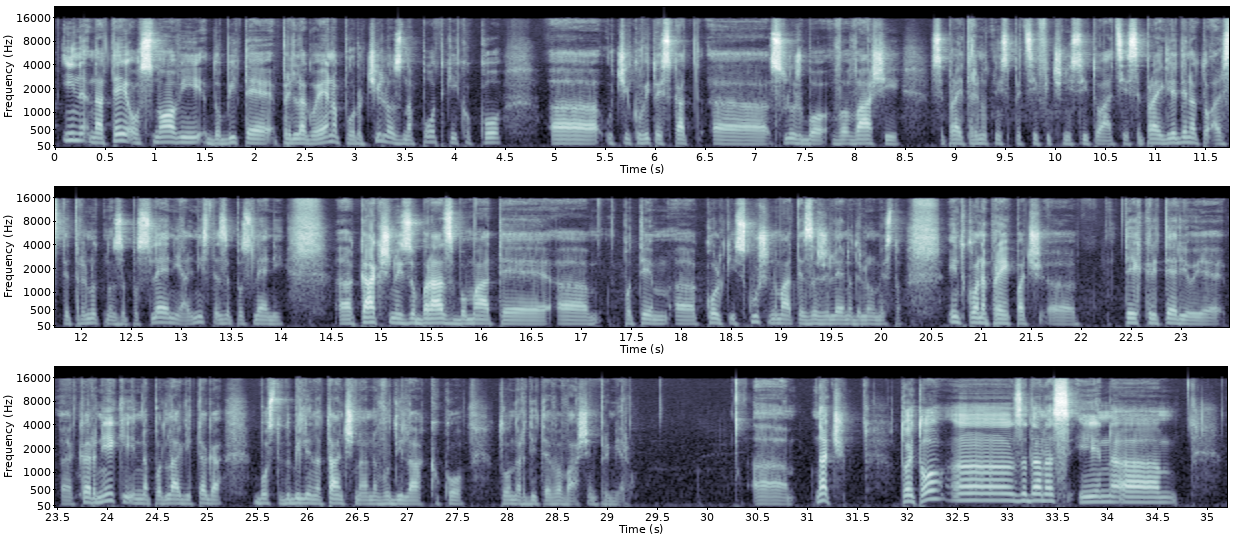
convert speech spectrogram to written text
In na tej osnovi dobite prilagojeno poročilo z napotki, kako uh, učinkovito iskati uh, službo v vaši, se pravi, trenutni specifični situaciji. Se pravi, glede na to, ali ste trenutno zaposleni ali niste zaposleni, uh, kakšno izobrazbo imate, uh, potem uh, koliko izkušenj imate za želeno delovno mesto, in tako naprej. Pač, uh, Teh kriterijev je kar nekaj, in na podlagi tega boste dobili natančna navodila, kako to naredite v vašem primeru. Uh, Noč, to je to uh, za danes, in uh,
